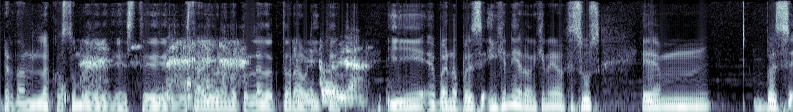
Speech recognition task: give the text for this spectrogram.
perdón la costumbre, este, estaba yo hablando con la doctora ahorita. Y bueno, pues, ingeniero, ingeniero Jesús, em, pues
